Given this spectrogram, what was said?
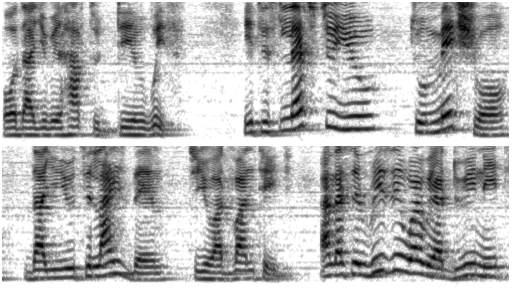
or that you will have to deal with. It is left to you to make sure that you utilize them to your advantage. And there's a reason why we are doing it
